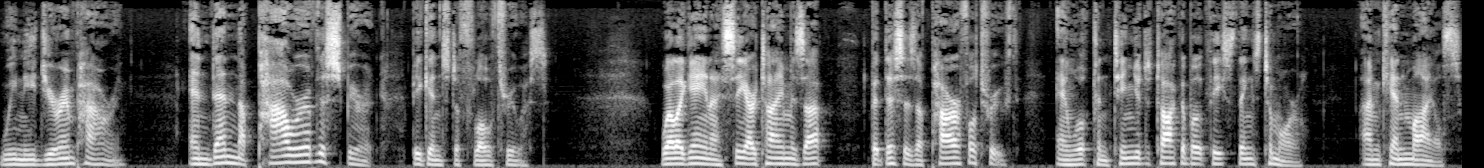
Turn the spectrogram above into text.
We need your empowering. And then the power of the Spirit begins to flow through us. Well, again, I see our time is up, but this is a powerful truth and we'll continue to talk about these things tomorrow. I'm Ken Miles.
